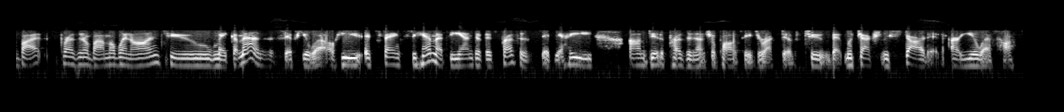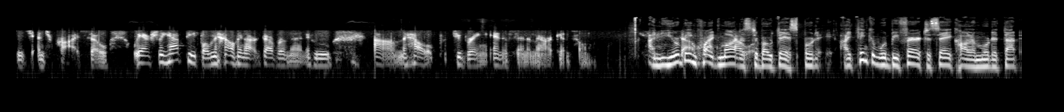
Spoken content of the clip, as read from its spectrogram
but President Obama went on to make amends, if you will. He, it's thanks to him at the end of his presidency. He um, did a presidential policy directive to that, which actually started our U.S. hostage enterprise. So we actually have people now in our government who um, help to bring innocent Americans home. And you're So, being quite modest about this, but I think it would be fair to say, Colum, would it, that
